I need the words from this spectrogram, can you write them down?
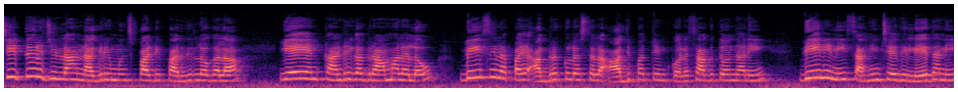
చిత్తూరు జిల్లా నగరి మున్సిపాలిటీ పరిధిలో గల ఏఎన్ కండ్రిగ గ్రామాలలో బీసీలపై అగ్రకులస్తుల ఆధిపత్యం కొనసాగుతోందని దీనిని సహించేది లేదని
